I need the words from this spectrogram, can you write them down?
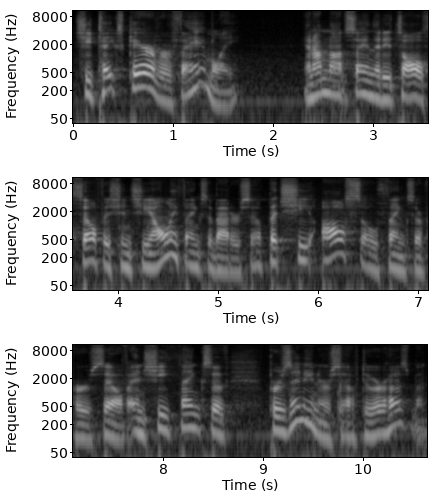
She takes care of her family. And I'm not saying that it's all selfish and she only thinks about herself, but she also thinks of herself and she thinks of presenting herself to her husband.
